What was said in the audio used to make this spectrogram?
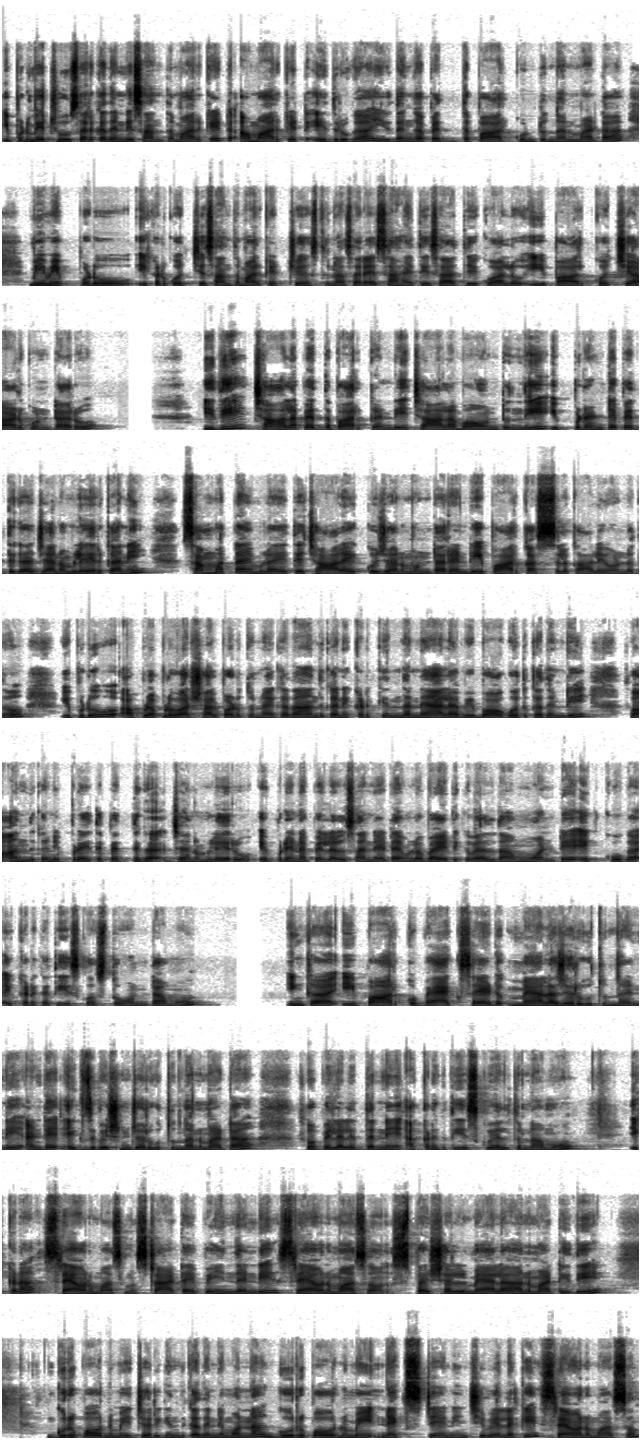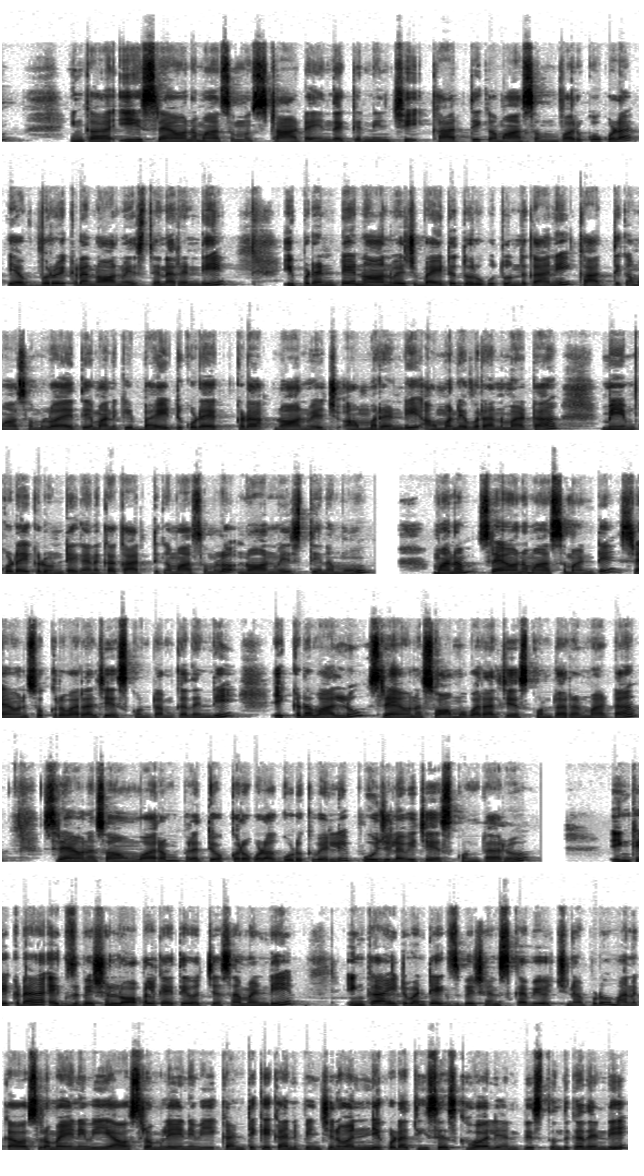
ఇప్పుడు మీరు చూసారు కదండి సంత మార్కెట్. ఆ మార్కెట్ ఎదురుగా ఈ విధంగా పెద్ద పార్క్ ఉంటుందన్నమాట. మేము ఎప్పుడు ఇక్కడికి వచ్చి సంత మార్కెట్ చేస్తున్నా సరే సాహితీ సాత్విక్ వాళ్ళు ఈ పార్క్ వచ్చి ఆడుకుంటారు. ఇది చాలా పెద్ద పార్క్ అండి. చాలా బాగుంటుంది. ఇప్పుడంటే పెద్దగా జనం లేరు కానీ సమ్మర్ టైంలో అయితే చాలా ఎక్కువ జనం ఉంటారండి. ఈ పార్క్ అస్సలు ఖాళీ ఉండదు. ఇప్పుడు అప్పుడప్పుడు వర్షాలు పడుతున్నాయి కదా అందుకని ఇక్కడ కింద నేల అవి బాగోదు కదండి. సో అందుకని ఇప్పుడైతే పెద్దగా జనం లేరు. ఎప్పుడైనా పిల్లలు సండే టైంలో బయటికి వెళ్దాము అంటే ఎక్కువగా ఇక్కడికే తీసుకొస్తూ ఉంటాము. ఇంకా ఈ పార్క్ బ్యాక్ సైడ్ మేళ జరుగుతుందండి. అంటే ఎగ్జిబిషన్ జరుగుతుందనమాట సో పిల్లలిద్దరిని అక్కడికి తీసుకువెళ్తున్నాము. ఇక్కడ శ్రావణ మాసం స్టార్ట్ అయిపోయిందండి. శ్రావణ మాసం స్పెషల్ మేళ అనమాట ఇది. గురు పౌర్ణమి జరిగింది కదండి మొన్న. గురు పౌర్ణమి నెక్స్ట్ డే నుంచి వీళ్ళకి శ్రావణ మాసం. ఇంకా ఈ శ్రావణ మాసం స్టార్ట్ అయిన దగ్గర నుంచి కార్తీక మాసం వరకు కూడా ఎవ్వరూ ఇక్కడ నాన్ వెజ్ తినరండి. ఇప్పుడంటే నాన్ వెజ్ బయట దొరుకుతుంది కానీ కార్తీక మాసంలో అయితే మనకి బయట కూడా ఎక్కడ నాన్ వెజ్ అమ్మరండి అమ్మనివ్వరు అనమాట మేము కూడా ఇక్కడ ఉంటే కనుక కార్తీక మాసంలో నాన్ వెజ్ తినము. మనం శ్రావణ మాసం అంటే శ్రావణ శుక్రవారాలు చేసుకుంటాం కదండి. ఇక్కడ వాళ్ళు శ్రావణ సోమవారాలు చేసుకుంటారనమాట శ్రావణ సోమవారం ప్రతి ఒక్కరు కూడా గుడికి వెళ్ళి పూజలు అవి చేసుకుంటారు. ఇంక ఇక్కడ ఎగ్జిబిషన్ లోపలికైతే వచ్చేసామండి. ఇంకా ఇటువంటి ఎగ్జిబిషన్స్కి అవి వచ్చినప్పుడు మనకు అవసరమైనవి అవసరం లేనివి కంటికి కనిపించినవన్నీ కూడా తీసేసుకోవాలి అనిపిస్తుంది కదండి.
